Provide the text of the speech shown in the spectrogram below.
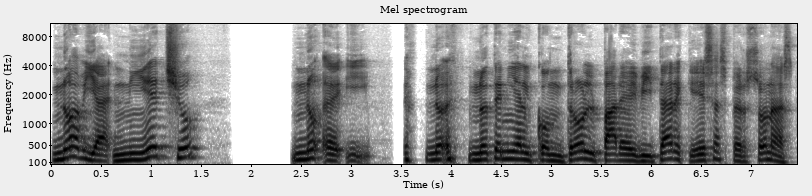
no había ni hecho no, eh, y no, no, tenía el control para evitar que esas personas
